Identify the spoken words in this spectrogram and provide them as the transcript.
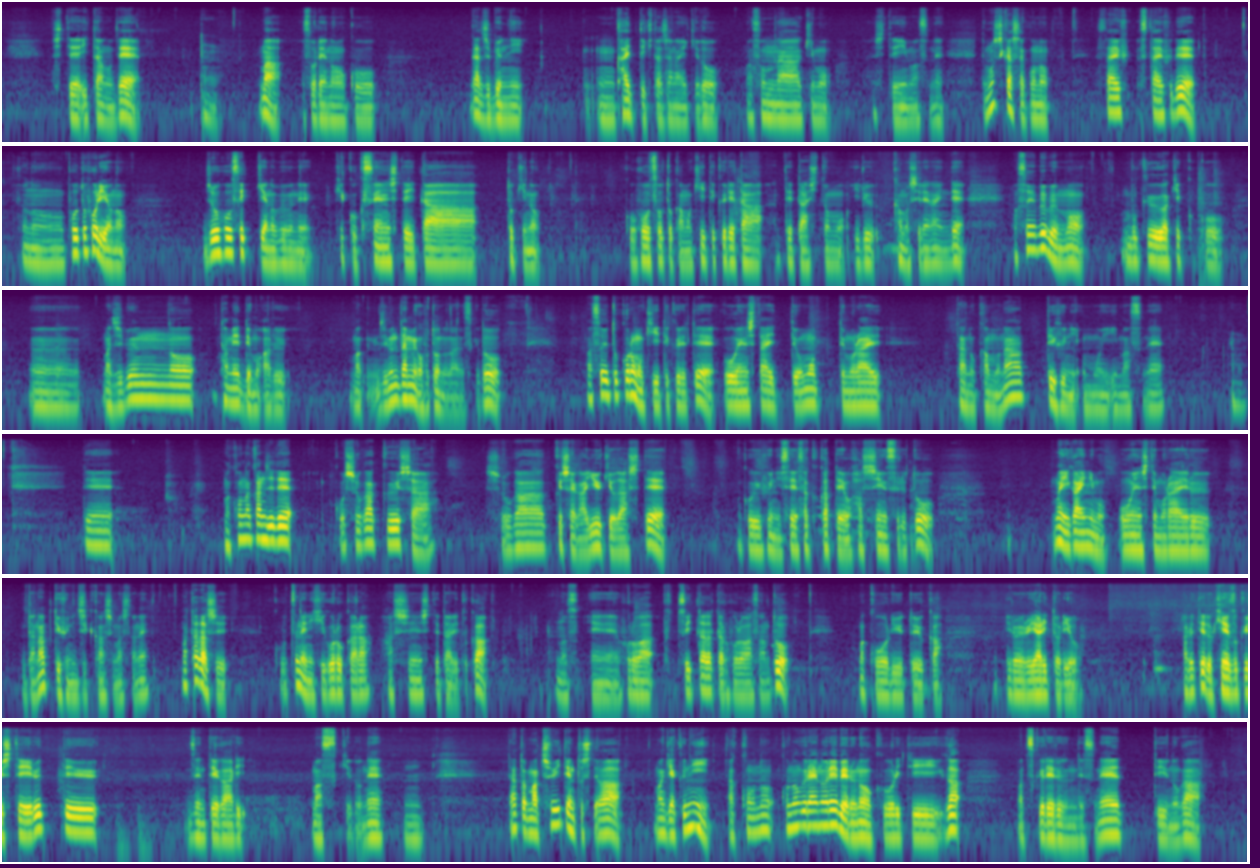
していたので、うん、まあそれのこうが自分に、うん、返ってきたじゃないけど、まあ、そんな気もしていますね。でもしかしたらこのスタイフスタイフでそのポートフォリオの情報設計の部分で結構苦戦していた時のこう放送とかも聞いてくれたてた人もいるかもしれないんで、まあ、そういう部分も僕は結構こううん、まあ、自分のためでもある、まあ、自分のためがほとんどなんですけど、まあ、そういうところも聞いてくれて応援したいって思ってもらえたのかもなっていうふうに思いますね。うん、で、まあ、こんな感じでこう初学者初学者が勇気を出してこういうふうに制作過程を発信すると、まあ、意外にも応援してもらえるんだなっていうふうに実感しましたね。まあ、ただしこう常に日頃から発信してたりとか、まあえー、フォロワーツイッターだったらフォロワーさんと、まあ、交流というかいろいろやり取りをある程度継続しているっていう前提がありますけどね。うん、あとまあ注意点としては、まあ、逆にあこのこのぐらいのレベルのクオリティが、ま、作れるんですねっていうのが、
